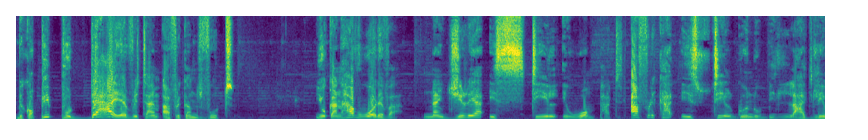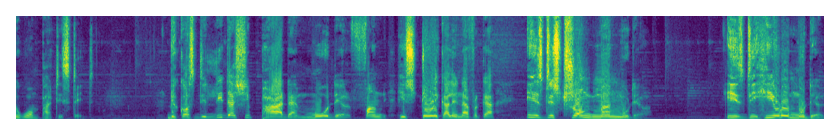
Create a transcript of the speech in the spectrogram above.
Because people die every time Africans vote. You can have whatever. Nigeria is still a one party. Africa is still going to be largely a one party state. because the leadership paradigm model found historically in Africa is the strong man model, is the hero model.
